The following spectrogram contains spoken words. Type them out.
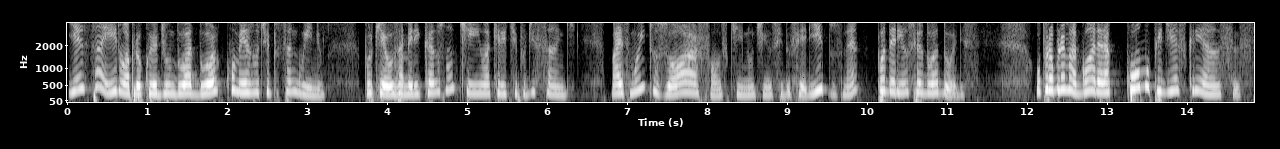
E eles saíram à procura de um doador com o mesmo tipo sanguíneo, porque os americanos não tinham aquele tipo de sangue. Mas muitos órfãos que não tinham sido feridos, né, poderiam ser doadores. O problema agora era como pedir às crianças,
